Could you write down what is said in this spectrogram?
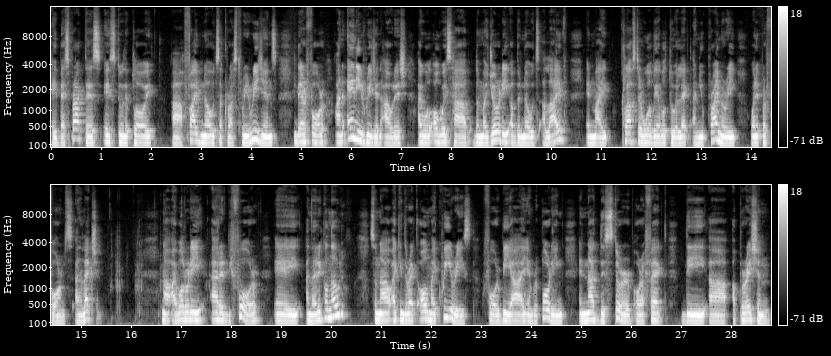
A best practice is to deploy uh, five nodes across three regions. Therefore, on any region outage, I will always have the majority of the nodes alive and my cluster will be able to elect a new primary when it performs an election. Now, I've already added before a analytical node. So now I can direct all my queries for BI and reporting and not disturb or affect the uh, operation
